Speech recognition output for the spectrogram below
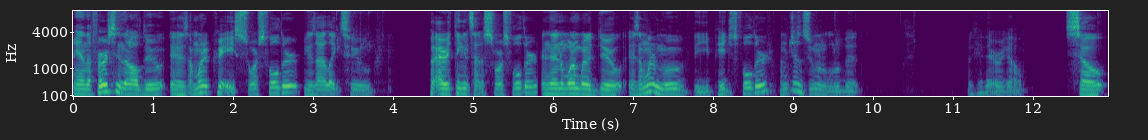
and the first thing that I'll do is I'm going to create a source folder because I like to put everything inside a source folder. And then what I'm going to do is I'm going to move the pages folder. Let me just zoom in a little bit. Okay, there we go. So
